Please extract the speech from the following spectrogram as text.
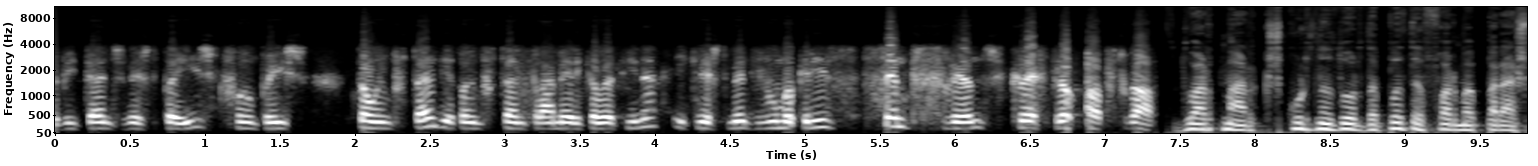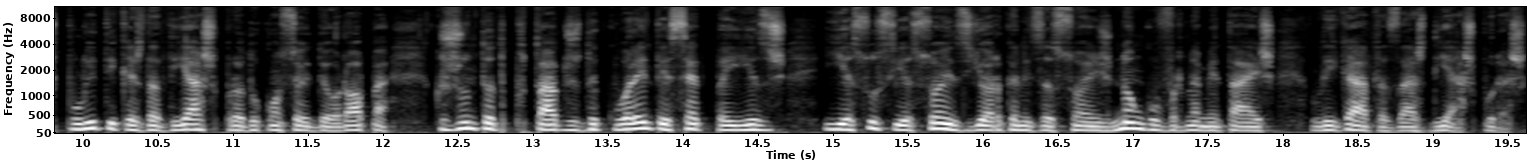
habitantes deste país, que foi um país tão importante e é tão importante para a América Latina e que neste momento vive uma crise sem precedentes que deve preocupar Portugal. Duarte Marques, coordenador da Plataforma para as Políticas da Diáspora do Conselho da Europa, que junta deputados de 47 países e associações e organizações não governamentais ligadas às diásporas.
